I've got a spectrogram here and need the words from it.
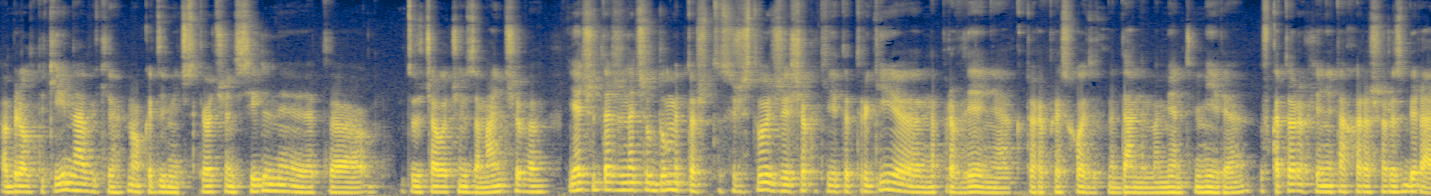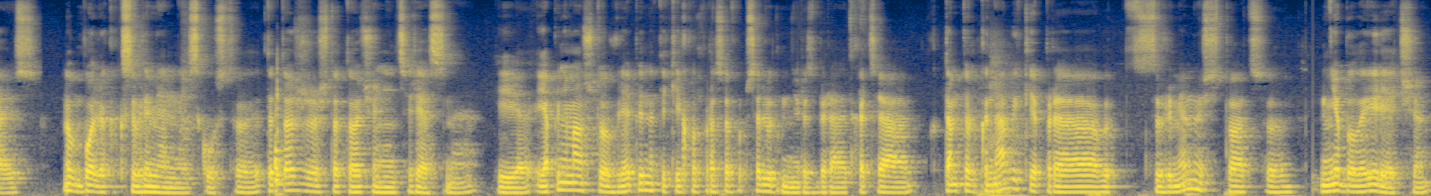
обрел такие навыки, ну, академические, очень сильные. Это звучало очень заманчиво. Я еще даже начал думать то, что существуют же еще какие-то другие направления, которые происходят на данный момент в мире, в которых я не так хорошо разбираюсь. Ну, более как современное искусство. Это тоже что-то очень интересное. И я понимал, что в Репино таких вопросов абсолютно не разбирает, хотя там только навыки про вот современную ситуацию не было и речи,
